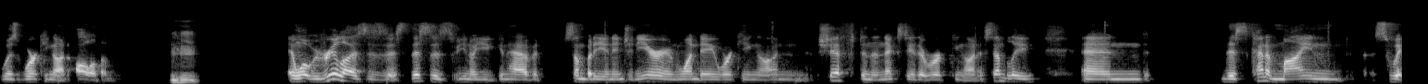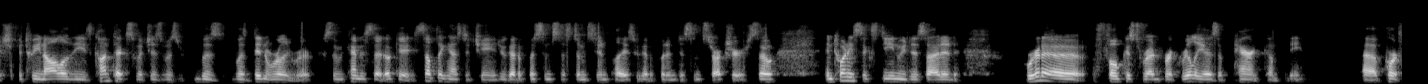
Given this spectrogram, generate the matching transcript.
was working on all of them. Mm-hmm. And what we realized is this this is, you know, you can have somebody, an engineer, and one day working on shift, and the next day they're working on assembly. And this kind of mind switch between all of these context switches was was was didn't really work. So we kind of said, okay, something has to change. We've got to put some systems in place. We've got to put into some structure. So in 2016, we decided we're going to focus Red Brick really as a parent company uh, port,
